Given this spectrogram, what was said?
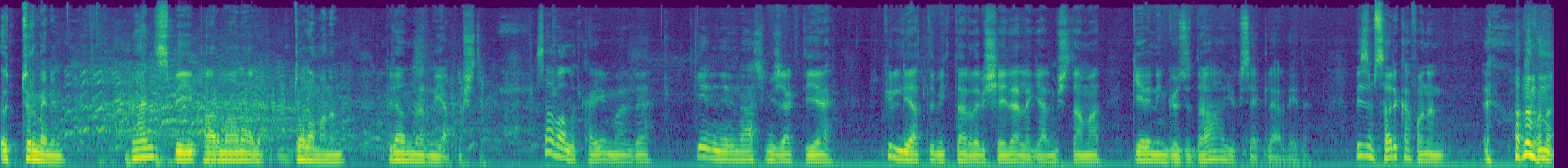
öttürmenin, mühendis beyi parmağına alıp dolamanın planlarını yapmıştı. Zavallı kayınvalide gelin elini açmayacak diye külliyatlı miktarda bir şeylerle gelmişti ama gelinin gözü daha yükseklerdeydi. Bizim sarı kafanın hanımına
